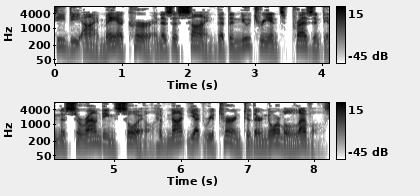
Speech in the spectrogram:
CDI may occur and is a sign that the nutrients present in the surrounding soil have not yet returned to their normal levels.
